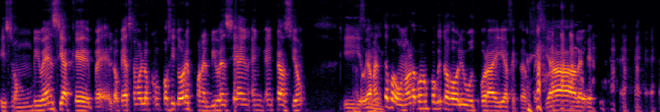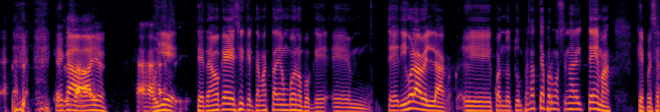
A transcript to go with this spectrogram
Y son vivencias que pues, lo que hacemos los compositores, poner vivencia en, en, en canción. Y Así obviamente, pues uno le pone un poquito de Hollywood por ahí, efectos especiales. Qué caballo. Oye, Sí. te tengo que decir que el tema está bien bueno porque eh, te digo la verdad, eh, cuando tú empezaste a promocionar el tema, que, pues,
